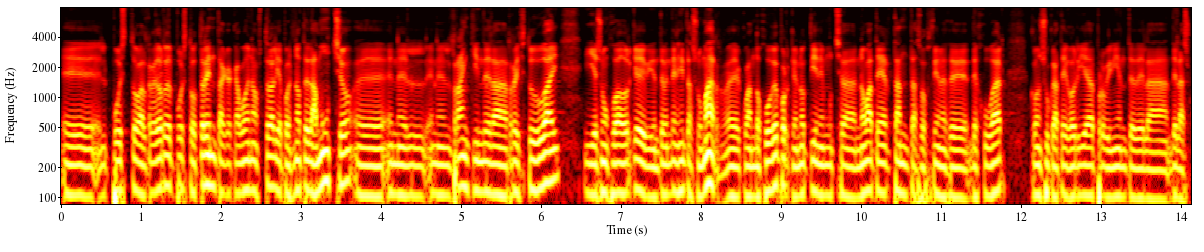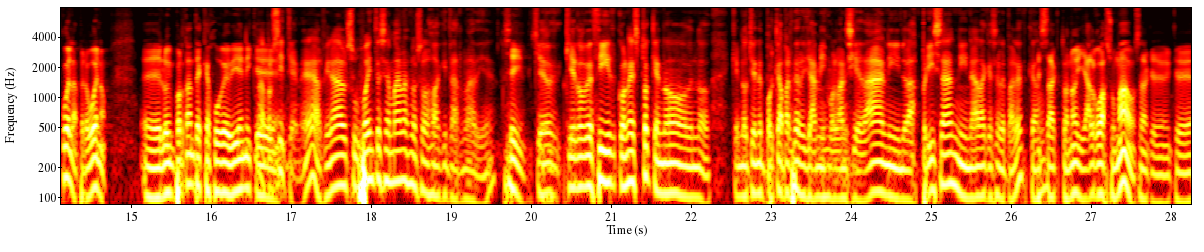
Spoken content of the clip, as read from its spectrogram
eh, el puesto, alrededor del puesto 30 que acabó en Australia, pues no te da mucho eh, en, el, en el ranking de la Race to Dubai. Y es un jugador que evidentemente necesita sumar cuando juegue porque no tiene mucha, no va a tener tantas opciones de, de jugar con su categoría proveniente de la, de la escuela. Pero bueno, lo importante es que juegue bien y que. No, pero sí tiene, ¿eh? Al final sus 20 semanas no se las va a quitar nadie. Sí, sí, Quiero, sí. quiero decir con esto que no, no- que no tiene por qué aparecer ya mismo la ansiedad, ni las prisas, ni nada que se le parezca. ¿no? Exacto, ¿no? Y algo ha sumado, o sea, que, que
